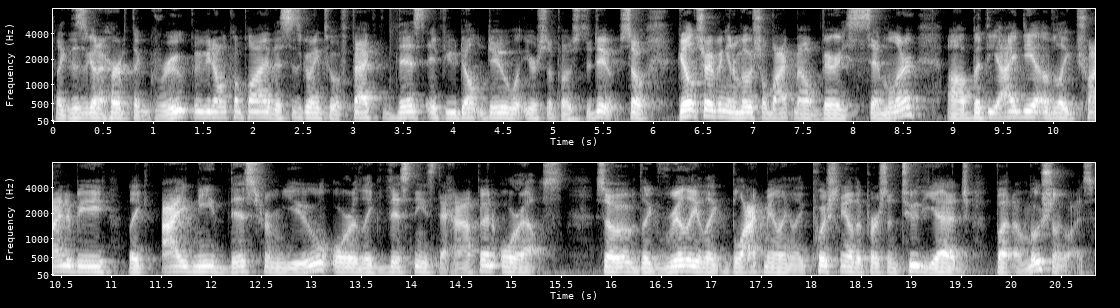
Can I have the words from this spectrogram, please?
like this is gonna hurt the group if you don't comply. This is going to affect this if you don't do what you're supposed to do. So guilt tripping and emotional blackmail very similar, uh, but the idea of like trying to be like, I need this from you, or like this needs to happen, or else. So like really like blackmailing, like pushing the other person to the edge, but emotionally wise.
